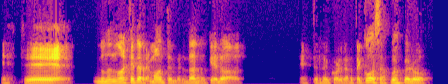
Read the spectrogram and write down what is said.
Este, no, no es que te remonten, ¿verdad? No quiero este, recordarte cosas, pues, pero,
